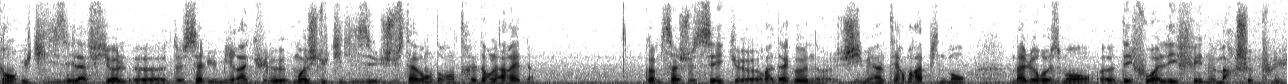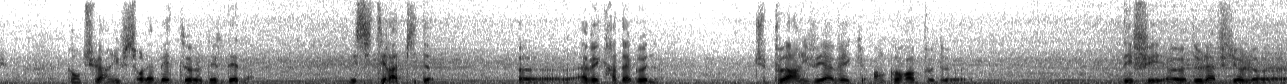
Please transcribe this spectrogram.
quand utiliser la fiole euh, de salut miraculeux, moi je l'utilise juste avant de rentrer dans l'arène. Comme ça, je sais que Radagon, euh, j'y mets un terme rapidement. Malheureusement, euh, des fois, l'effet ne marche plus quand tu arrives sur la bête euh, d'Elden. Mais si tu es rapide euh, avec Radagon, tu peux arriver avec encore un peu de d'effet euh, de la fiole euh,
